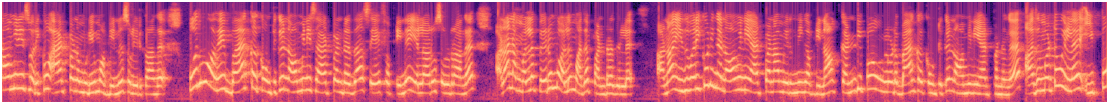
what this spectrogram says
நாமினிஸ் வரைக்கும் ஆட் பண்ண முடியும் அப்படின்னு சொல்லியிருக்காங்க. பொதுவாகவே பேங்க் அக்கௌண்ட்டுக்கு நாமினிஸ் ஆட் பண்றது தான் சேஃப் அப்படின்னு எல்லாரும் சொல்றாங்க. ஆனா நம்மள பெரும்பாலும் அதை பண்றது இல்ல ஆனா இது வரைக்கும் நீங்க நாமினி ஆட் பண்ணாம இருந்தீங்க அப்படின்னா கண்டிப்பா உங்களோட பேங்க் அக்கௌண்ட்டுக்கு நாமினி ஆட் பண்ணுங்க. அது மட்டும் இல்ல இப்போ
